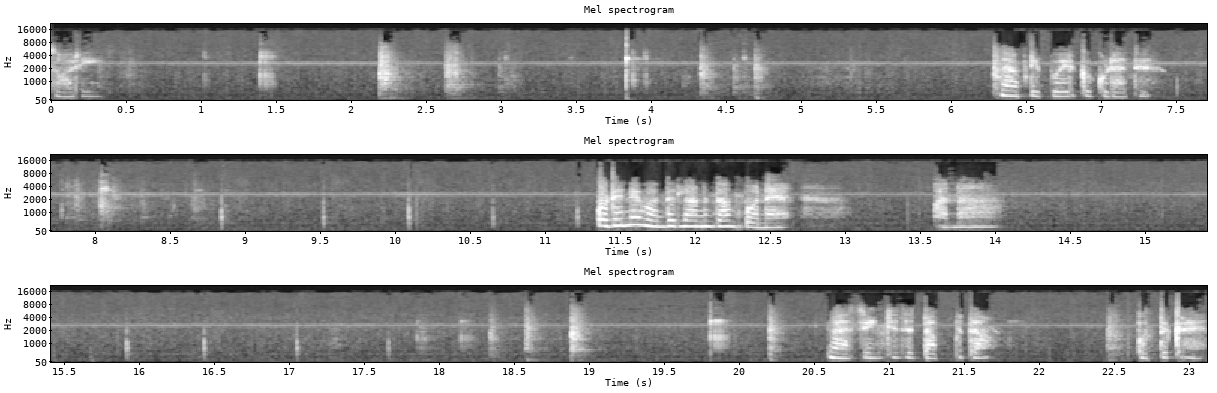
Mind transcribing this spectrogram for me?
சாரி நான் அப்படி போயிருக்க கூடாது. உடனே வந்துடலான்னு தான் போனேன். ஆனா செஞ்சது தப்பு தான் ஒத்துக்கிறேன்.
